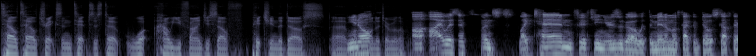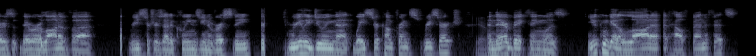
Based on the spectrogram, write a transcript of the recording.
telltale tricks and tips as to what how you find yourself pitching the dose uh, you know on a general level? Uh, i was influenced like 10 15 years ago with the minimum effective dose stuff there's there were a lot of uh, researchers out of queen's university really doing that waist circumference research yeah. and their big thing was you can get a lot of health benefits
